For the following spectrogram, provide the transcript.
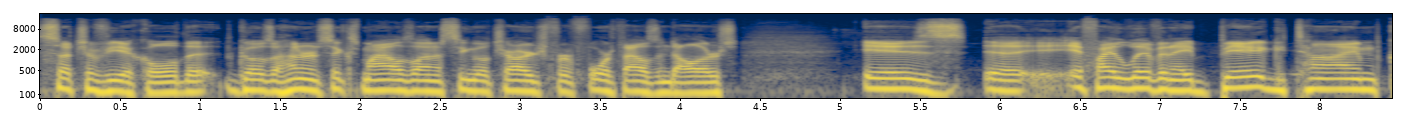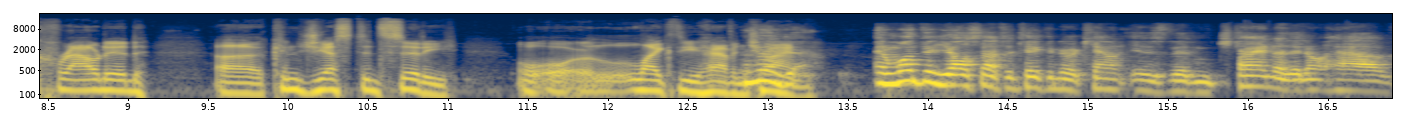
such a vehicle that goes 106 miles on a single charge for $4,000 is uh, if I live in a big time crowded uh, congested city or, or like you have in No, China. yeah. And one thing you also have to take into account is that in China, they don't have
